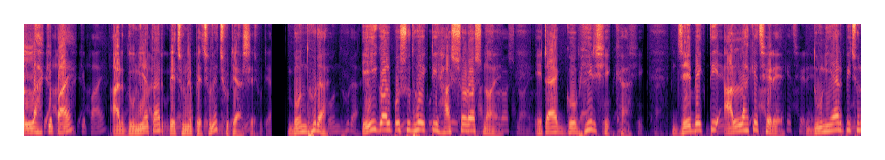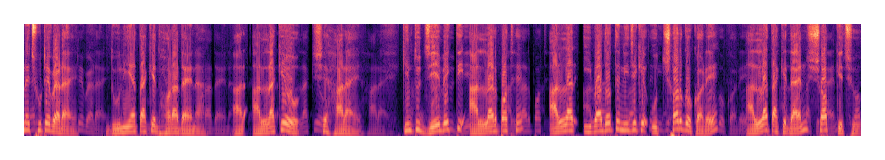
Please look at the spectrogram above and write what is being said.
আল্লাহকে পায় আর দুনিয়া তার পেছনে পেছনে ছুটে আসে। বন্ধুরা এই গল্প শুধু একটি হাস্যরস নয় এটা এক গভীর শিক্ষা। যে ব্যক্তি আল্লাহকে ছেড়ে দুনিয়ার পিছনে ছুটে বেড়ায় দুনিয়া তাকে ধরা দেয় না আর আল্লাহকেও সে হারায়। কিন্তু যে ব্যক্তি আল্লাহর পথে আল্লাহর ইবাদতে নিজেকে উৎসর্গ করে আল্লাহ তাকে দেন সবকিছু।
